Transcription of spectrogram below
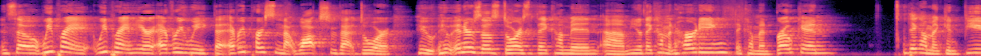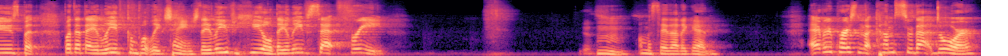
And so we pray, we pray here every week that every person that walks through that door, who who enters those doors, that they come in, um, you know, they come in hurting, they come in broken, they come in confused, but but that they leave completely changed. They leave healed. They leave set free. Yes. Hmm, I'm gonna say that again. Every person that comes through that door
